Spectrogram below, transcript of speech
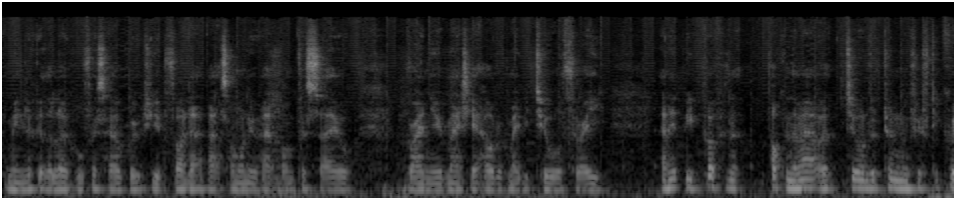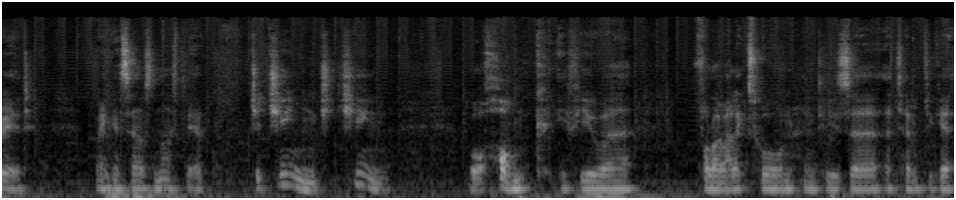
I mean, look at the local for sale groups, you'd find out about someone who had one for sale, brand new, managed to get hold of maybe two or three, and it'd be popping, popping them out at 200, 250 quid making ourselves a nice bit of cha-ching, cha-ching, or honk if you uh, follow Alex Horne and his uh, attempt to get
